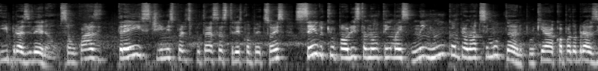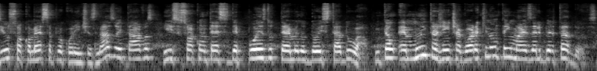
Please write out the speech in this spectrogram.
e Brasileirão. São quase três times para disputar essas três competições, sendo que o Paulista não tem mais nenhum campeonato simultâneo, porque a Copa do Brasil só começa para o Corinthians nas oitavas e isso só acontece depois do término do estadual. Então é muita gente agora que não tem mais a Libertadores.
